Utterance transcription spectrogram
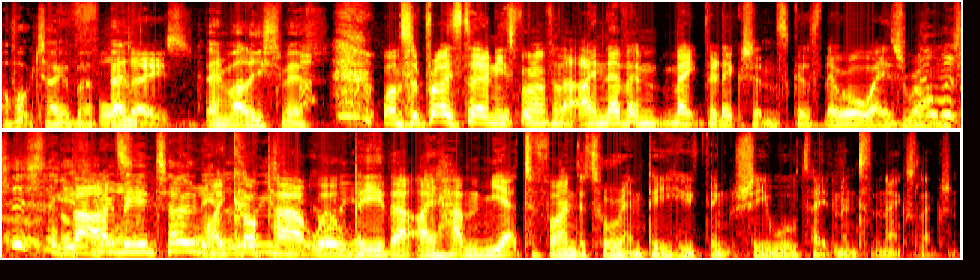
of October. Four ben, days. Ben Riley Smith. well, I'm surprised Tony's fallen for that. I never make predictions because they're always wrong. No one's listening. But it's me and Tony. My cop out will be that I haven't yet to find a Tory MP who thinks she will take them into the next election.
